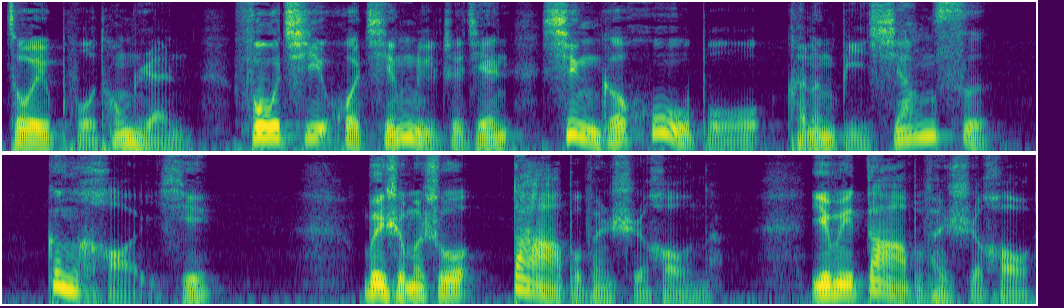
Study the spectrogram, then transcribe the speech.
作为普通人，夫妻或情侣之间性格互补可能比相似更好一些。为什么说大部分时候呢？因为大部分时候，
